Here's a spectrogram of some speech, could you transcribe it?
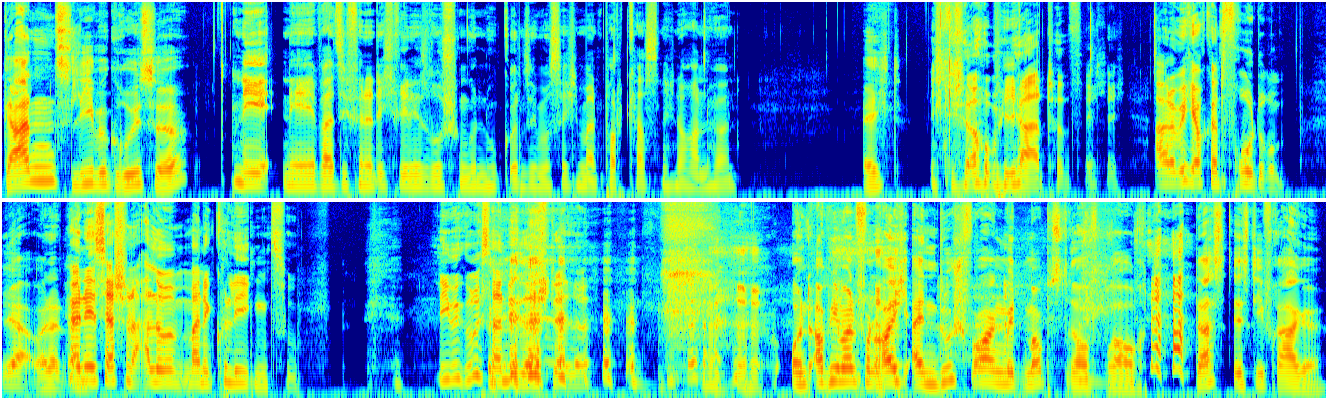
Ganz liebe Grüße. Nee, nee, weil sie findet, ich rede so schon genug und sie muss sich meinen Podcast nicht noch anhören. Echt? Ich glaube ja, tatsächlich. Aber da bin ich auch ganz froh drum. Ja, aber dann, Hören jetzt ja schon alle meine Kollegen zu. Liebe Grüße an dieser Stelle. Und ob jemand von euch einen Duschvorhang mit Mops drauf braucht, das ist die Frage.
